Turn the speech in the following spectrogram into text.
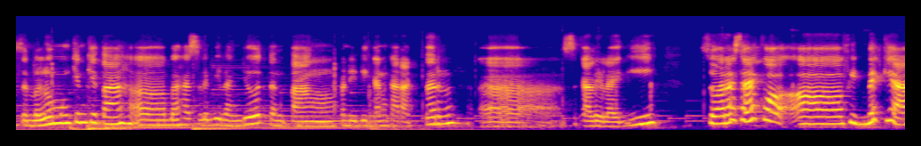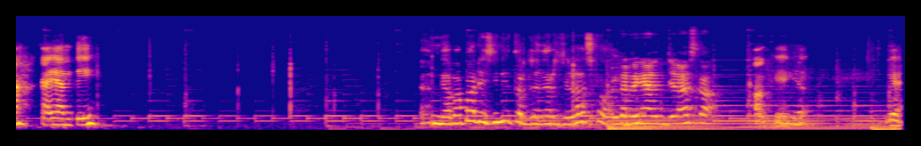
sebelum mungkin kita uh, bahas lebih lanjut tentang pendidikan karakter, uh, sekali lagi Suara saya kok uh, feedback ya, Kak Yanti? Enggak apa-apa di sini terdengar jelas kok. Terdengar jelas kok. Oke. Okay. Ya. ya.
